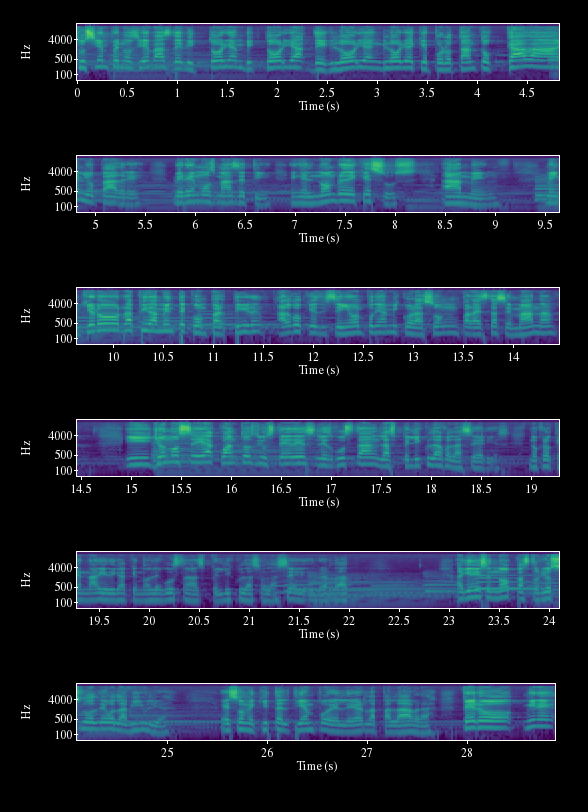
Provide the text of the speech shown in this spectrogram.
tú siempre nos llevas de victoria en victoria, de gloria en gloria, y que por lo tanto cada año, Padre, veremos más de ti. En el nombre de Jesús. Amén. Me quiero rápidamente compartir algo que el Señor ponía en mi corazón para esta semana. Y yo no sé a cuántos de ustedes les gustan las películas o las series. No creo que nadie diga que no le gustan las películas o las series, ¿verdad? Alguien dice, no, pastor, yo solo leo la Biblia. Eso me quita el tiempo de leer la palabra. Pero miren,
